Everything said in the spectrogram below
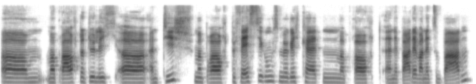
Ähm, man braucht natürlich äh, einen Tisch, man braucht Befestigungsmöglichkeiten, man braucht eine Badewanne zum Baden.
